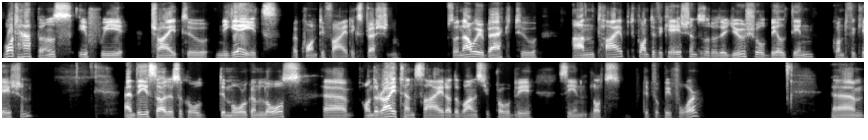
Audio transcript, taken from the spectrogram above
What happens if we try to negate a quantified expression? So now we're back to untyped quantification, sort of the usual built-in quantification. And these are the so-called De Morgan laws. Uh, on the right hand side are the ones you've probably seen lots before. Um,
